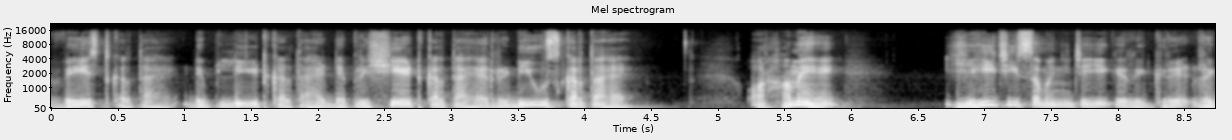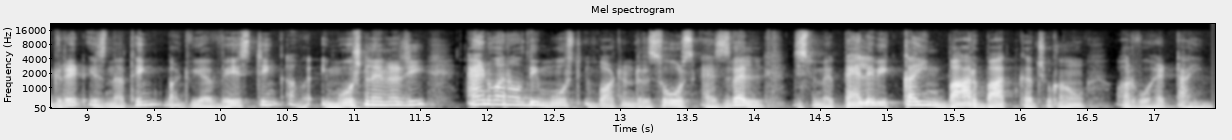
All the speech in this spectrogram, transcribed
वेस्ट करता है डिप्लीट करता है डिप्रिशिएट करता है रिड्यूस करता है। और हमें यही चीज़ समझनी चाहिए कि regret regret is nothing but we are wasting our emotional energy and one of the most important resource as well जिसमें मैं पहले भी कई बार बात कर चुका हूँ और वो है टाइम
